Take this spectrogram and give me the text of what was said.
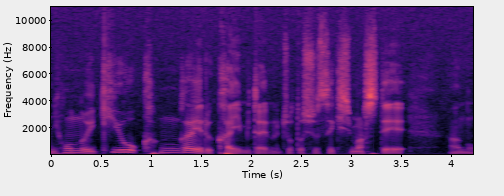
日本の粋を考える会みたいなのにちょっと出席しまして、あの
